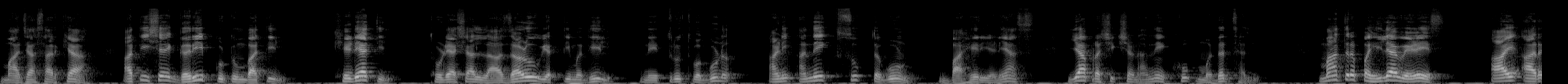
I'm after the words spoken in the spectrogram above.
माझ्यासारख्या अतिशय गरीब कुटुंबातील खेड्यातील थोड्याशा लाजाळू व्यक्तीमधील नेतृत्व गुण आणि अनेक सुप्त गुण बाहेर येण्यास या प्रशिक्षणाने खूप मदत झाली. मात्र पहिल्या वेळेस आय आर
